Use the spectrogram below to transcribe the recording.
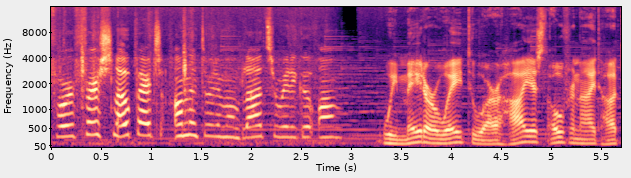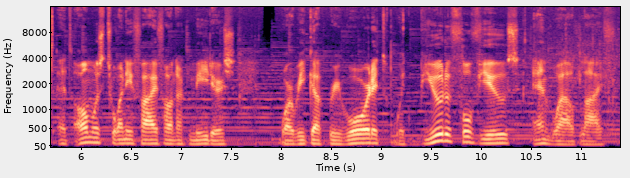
For a first snow patch on the Tour du Mont Blanc, it's a really good one. We made our way to our highest overnight hut at almost 2500 meters, where we got rewarded with beautiful views and wildlife.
